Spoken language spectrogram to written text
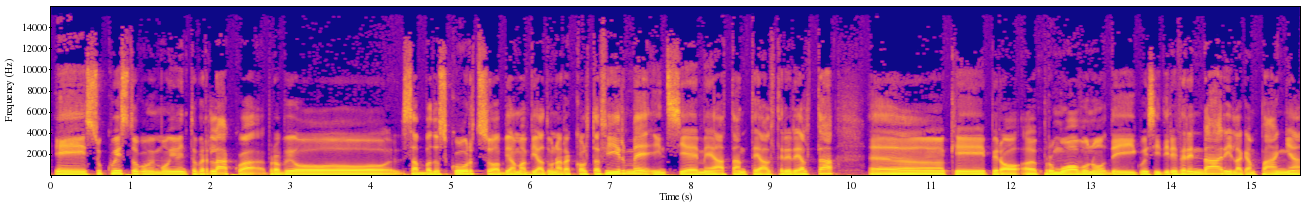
E su questo come Movimento per l'Acqua proprio sabato scorso abbiamo avviato una raccolta firme insieme a tante altre realtà eh, che però eh, promuovono dei quesiti referendari, la campagna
